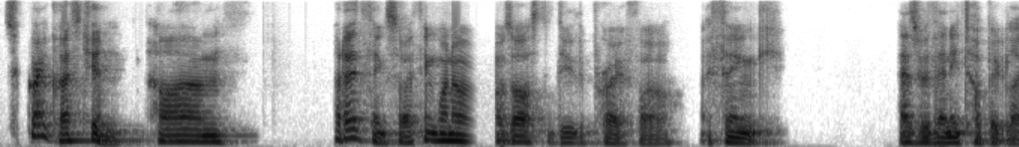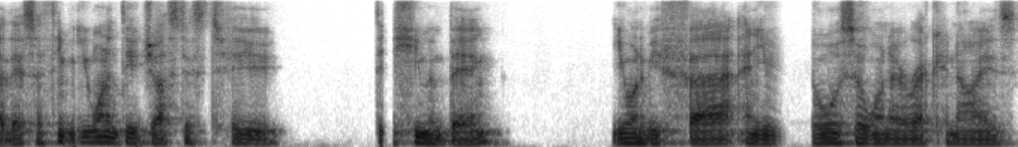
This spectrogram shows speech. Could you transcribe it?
It's a great question. Um, I don't think so. I think when I was asked to do the profile, I think, as with any topic like this, I think you want to do justice to the human being. You want to be fair, and you also want to recognize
